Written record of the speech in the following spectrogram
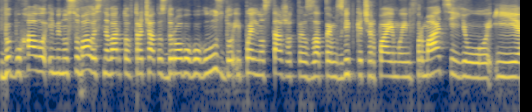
вибухало і мінусувалось, не варто втрачати здорового глузду і пильно стежити за тим, звідки черпаємо інформацію, і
